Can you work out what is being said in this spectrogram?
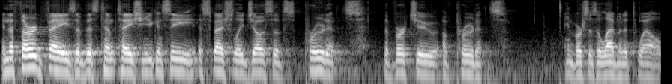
In the third phase of this temptation, you can see especially Joseph's prudence, the virtue of prudence, in verses 11 to 12.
